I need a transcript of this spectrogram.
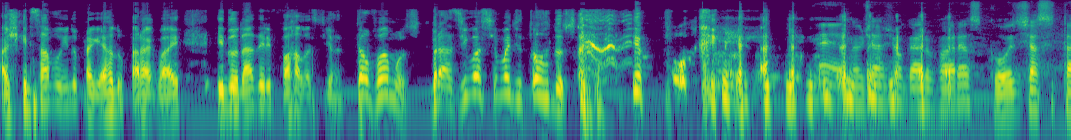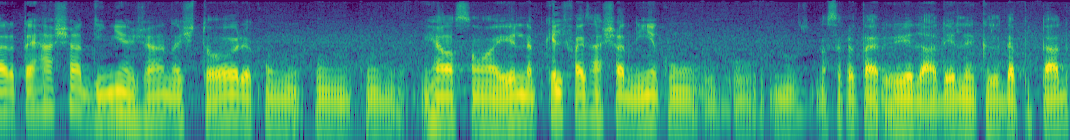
acho que eles estavam indo pra Guerra do Paraguai e do nada ele fala assim, ó, então vamos, Brasil acima de todos. eu, porra. É, não, já jogaram várias coisas, já citaram até rachadinha já na história com, com, com em relação a ele, né? Porque ele faz rachadinha com, o, na secretaria dele, né, que ele é deputado.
